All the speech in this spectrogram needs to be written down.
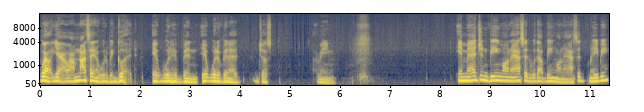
well, yeah, I'm not saying it would have been good. It would have been, it would have been a just, I mean, imagine being on acid without being on acid, maybe.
